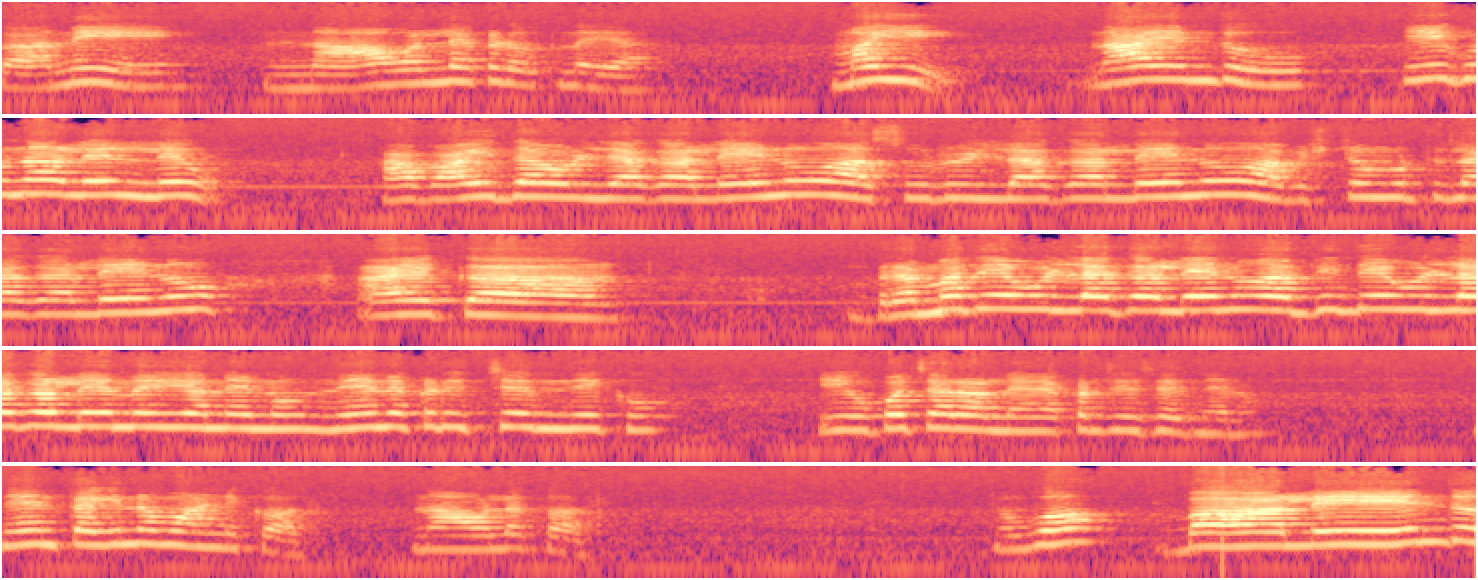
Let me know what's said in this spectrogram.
కానీ నా వల్ల ఎక్కడ అవుతున్నాయా మయి నా ఎందు ఈ గుణాలు ఏం లేవు. ఆ వాయుదేవుడిలాగా లేను ఆ సూర్యుడిలాగా లేను ఆ విష్ణుమూర్తిలాగా లేను ఆ యొక్క బ్రహ్మదేవుడిలాగా లేను అగ్నిదేవుడిలాగా లేనయ్యా నేను. నేను ఎక్కడ ఇచ్చేది నీకు? ఈ ఉపచారాలు నేను ఎక్కడ చేసేది నేను? నేను తగిన వాణ్ణి కాదు నా వల్ల కాదు. నువ్వో బాలేందు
